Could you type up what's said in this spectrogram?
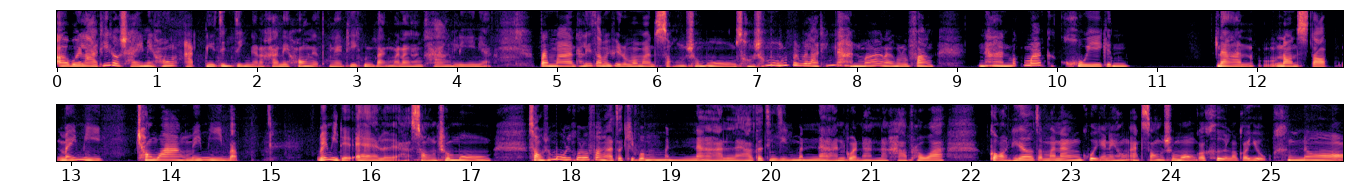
เวลาที่เราใช้ในห้องอัดนี้จริงๆนะคะ ในห้องเนี่ยตรงเนี้ยที่คุณแต่งมานั่งข้างๆลี่เนี่ย ประมาณถ้าลี่จำไม่ผิดประมาณสองชั่วโมงสองชั่วโมงนี่เป็นเวลาที่นานมากนะคุณผู้ฟัง นานมากๆคือคุยกันนาน non stop ไม่มีช่องว่างไม่มีแบบ ไม่มี dead air เลยอะสองชั่วโมงสองชั่วโมงที่คุณผู้ฟังอาจจะคิดว่ามันนานแล้ว แต่จริง ๆ มันนานกว่านั้นนะคะ เพราะว่าก่อนที่เราจะมานั่งคุยกันในห้องอัดสองชั่วโมงก็คือเราก็อยู่ข้างนอก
